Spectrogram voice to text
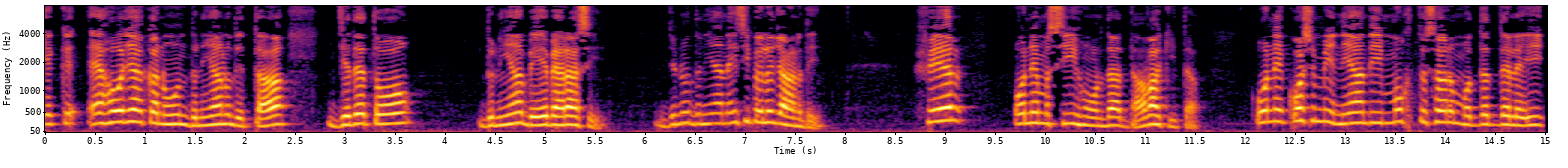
ਇੱਕ ਇਹੋ ਜਿਹਾ ਕਾਨੂੰਨ ਦੁਨੀਆ ਨੂੰ ਦਿੱਤਾ ਜਿਹਦੇ ਤੋਂ ਦੁਨੀਆ ਬੇਬਹਿਰਾ ਸੀ ਜਿਹਨੂੰ ਦੁਨੀਆ ਨਹੀਂ ਸੀ ਪਹਿਲਾਂ ਜਾਣਦੀ ਫਿਰ ਉਹਨੇ ਮਸੀਹ ਹੋਣ ਦਾ ਦਾਵਾ ਕੀਤਾ ਉਹਨੇ ਕੁਝ ਮਹੀਨਿਆਂ ਦੀ ਮੁਖਤਸਰ ਮੁੱਦਤ ਦੇ ਲਈ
